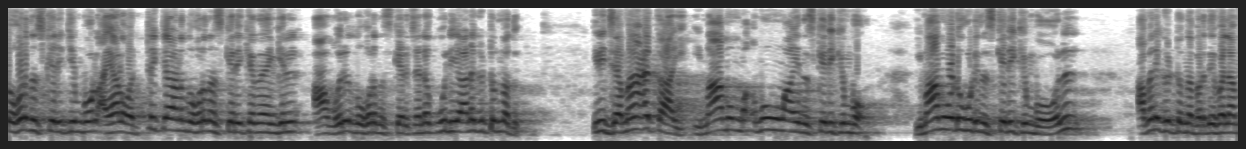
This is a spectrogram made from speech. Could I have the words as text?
ലുഹർ നിസ്കരിക്കുമ്പോൾ അയാൾ ഒറ്റയ്ക്കാണ് ലുഹർ നിസ്കരിക്കുന്നതെങ്കിൽ ആ ഒരു ലുഹർ നിസ്കരിച്ചതിന്റെ കൂലിയാണ് കിട്ടുന്നത്. ഇനി ജമാഅത്തായി ഇമാമും മഹ്മൂമുമായി നിസ്കരിക്കുമ്പോൾ ഇമാമോടുകൂടി നിസ്കരിക്കുമ്പോൾ അവന് കിട്ടുന്ന പ്രതിഫലം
